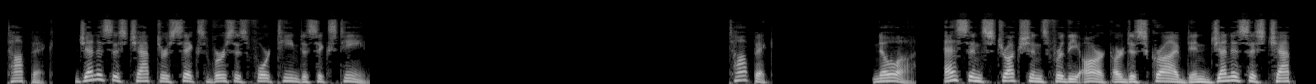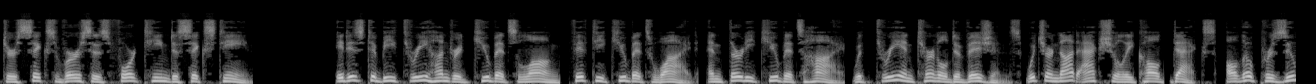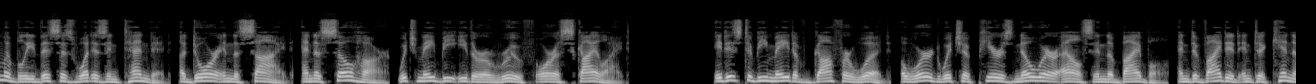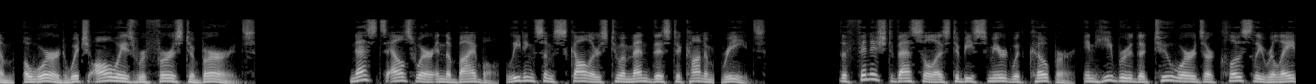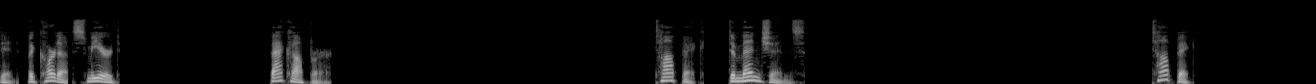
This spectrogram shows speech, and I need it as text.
Topic. Genesis chapter 6 verses 14 to 16. Topic. Noah's instructions for the ark are described in Genesis chapter 6 verses 14 to 16. It is to be 300 cubits long, 50 cubits wide, and 30 cubits high, with three internal divisions which are not actually called decks, although presumably this is what is intended, a door in the side, and a sohar, which may be either a roof or a skylight. It is to be made of gopher wood, a word which appears nowhere else in the Bible, and divided into kinnim, a word which always refers to birds. Nests elsewhere in the Bible, leading some scholars to amend this to Kanem, reeds. The finished vessel is to be smeared with copper. In Hebrew the two words are closely related, bakarta smeared, backcopper. Topic: Dimensions. Topic:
